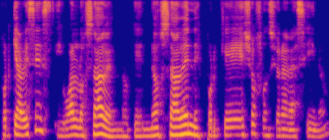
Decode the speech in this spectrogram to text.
porque a veces igual lo saben, lo que no saben es porque ellos funcionan así, ¿no?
